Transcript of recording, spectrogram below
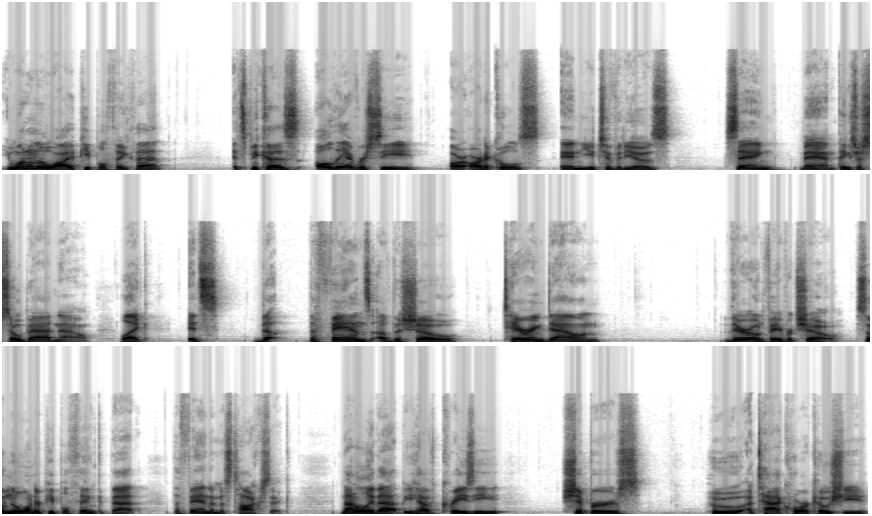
you want to know why people think that? It's because all they ever see are articles and YouTube videos saying, "Man, things are so bad now." Like it's the the fans of the show tearing down their own favorite show. So no wonder people think that the fandom is toxic. Not only that, but you have crazy shippers who attack Horikoshi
